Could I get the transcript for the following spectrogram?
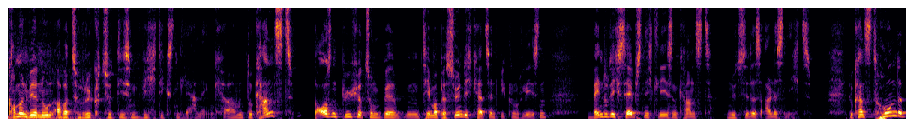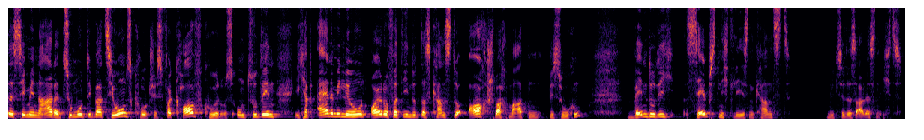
Kommen wir nun aber zurück zu diesem wichtigsten Learning. Ähm, du kannst 1000 Bücher zum Thema Persönlichkeitsentwicklung lesen. Wenn du dich selbst nicht lesen kannst, nützt dir das alles nichts. Du kannst hunderte Seminare zu Motivationscoaches, Verkaufkurus und zu den ich habe eine Million Euro verdient und das kannst du auch Schwachmaten besuchen. Wenn du dich selbst nicht lesen kannst, nützt dir das alles nichts.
